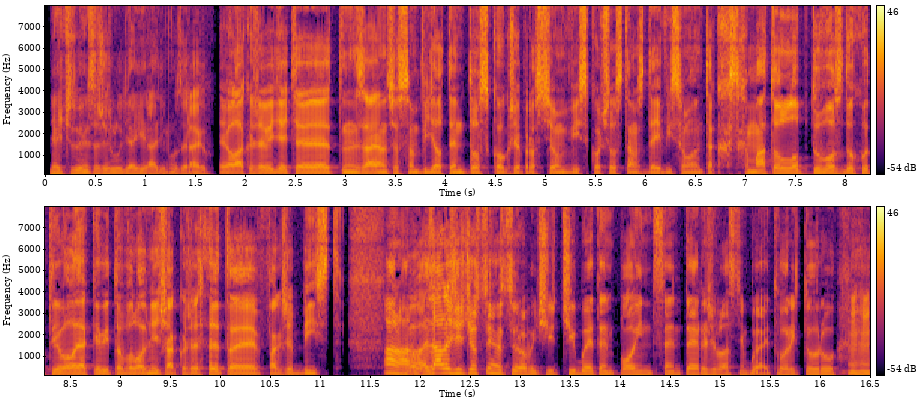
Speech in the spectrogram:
nečudujem sa, že ľudia ich radi pozerajú. Jo, akože vidíte ten zájom, čo som videl, ten doskok, že proste on vyskočil tam s Davisom, len tak schmatol loptu vo vzduchu, ty vole, aké by to bolo nič, akože to je fakt, že beast. Áno, ale záleží, čo s tým chcú robiť. Či, či bude ten point center, že vlastne bude aj tvoriť tú hru, uh-huh.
